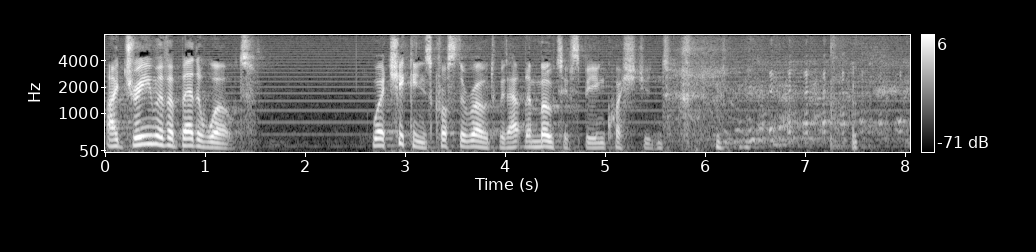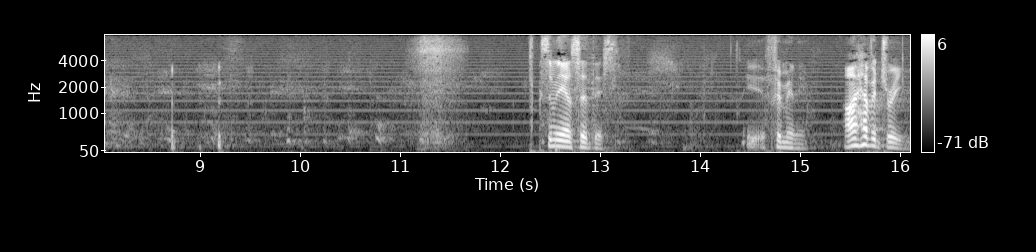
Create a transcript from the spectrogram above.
I dream of a better world where chickens cross the road without their motives being questioned. Somebody else said this. Familiar. I have a dream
